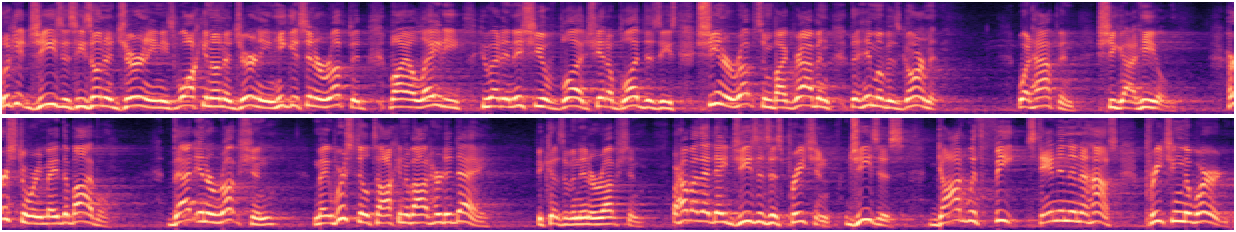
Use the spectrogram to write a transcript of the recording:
Look at Jesus. He's on a journey and he's walking on a journey and he gets interrupted by a lady who had an issue of blood. She had a blood disease. She interrupts him by grabbing the hem of his garment. What happened? She got healed. Her story made the Bible. That interruption, made, we're still talking about her today because of an interruption. Or how about that day Jesus is preaching? Jesus, God with feet, standing in a house, preaching the word.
